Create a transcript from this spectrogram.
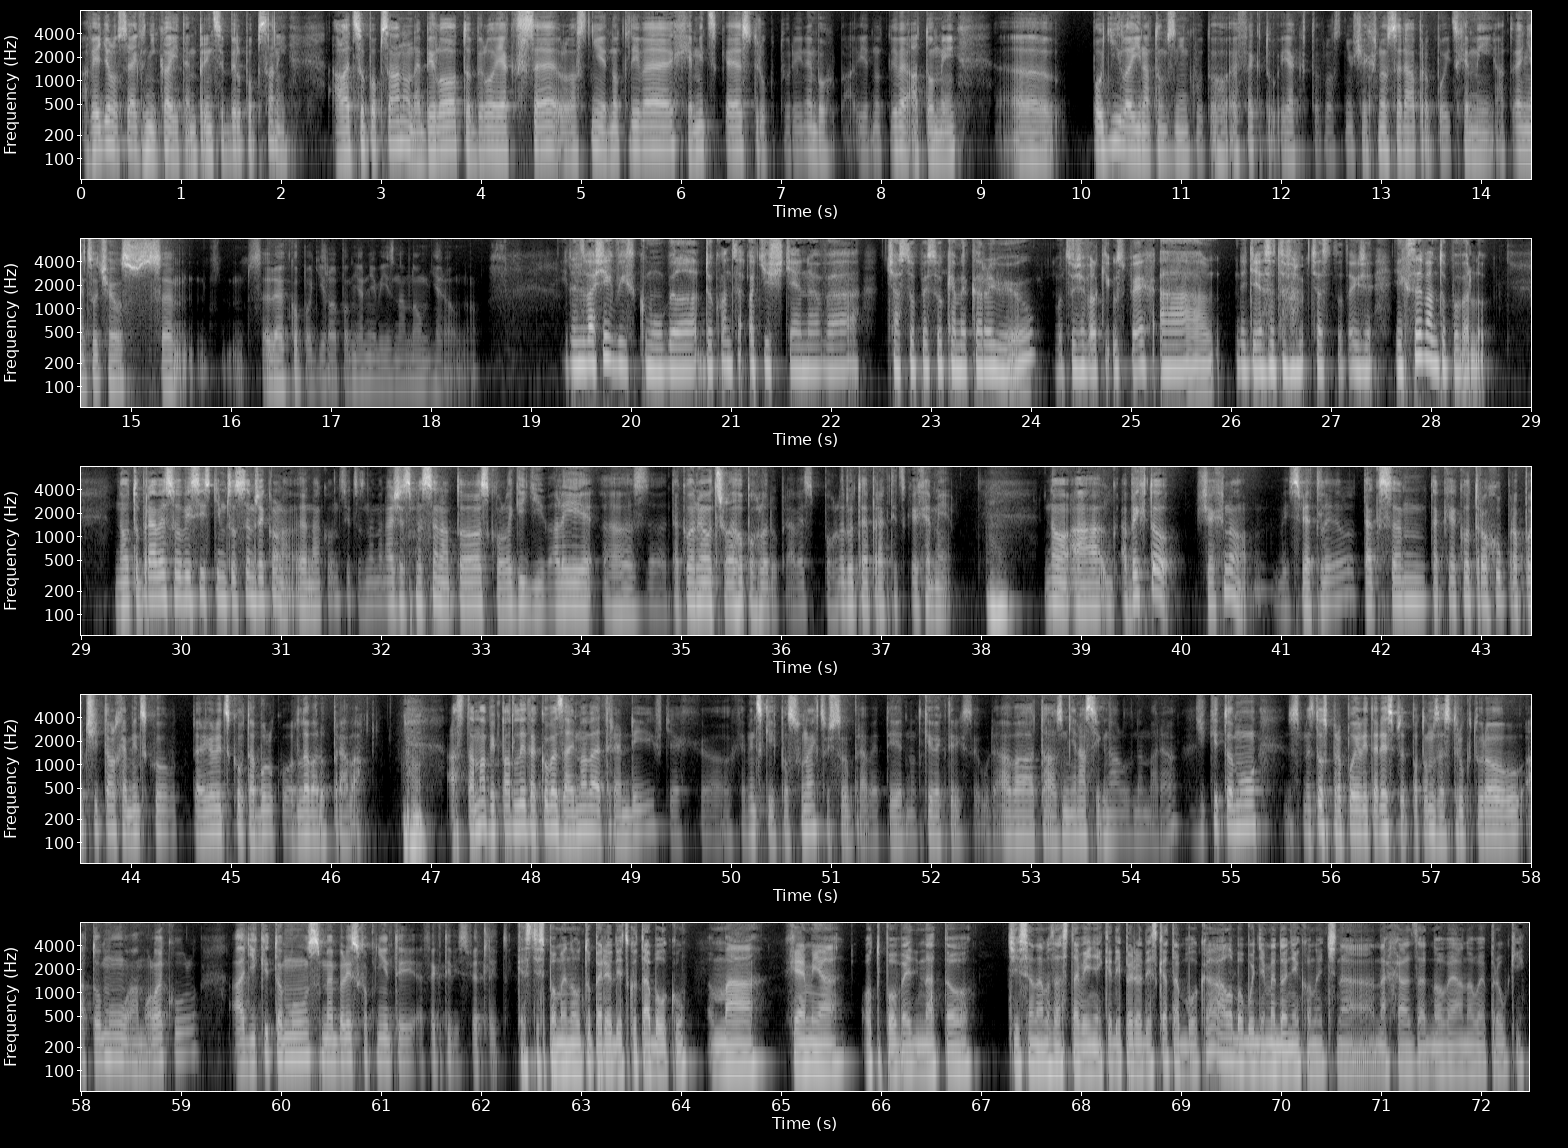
a vědělo se, jak vznikají. Ten princip byl popsaný. Ale co popsáno nebylo, to bylo, jak se vlastně jednotlivé chemické struktury nebo jednotlivé atomy eh, podílejí na tom vzniku toho efektu, jak to vlastně všechno se dá propojit s chemií. A to je něco, čeho se, se jako podílel poměrně významnou měrou. No. Jeden z vašich výzkumů byl dokonce otištěn v časopisu Chemical Review, což je velký úspěch a neděje se to velmi často, takže jak se vám to povedlo? No to právě souvisí s tím, co jsem řekl na, na konci. To znamená, že jsme se na to s kolegy dívali uh, z takového celého pohledu, právě z pohledu té praktické chemie. Mm. No a abych to všechno vysvětlil, tak jsem tak jako trochu propočítal chemickou periodickou tabulku od leva doprava. Mm. A z tam vypadly takové zajímavé trendy v těch eh, chemických posunech, což jsou právě ty jednotky, ve kterých se udává ta změna signálu v NMR. Díky tomu jsme to propojili tedy potom se strukturou atomů a molekul a díky tomu jsme byli schopni ty efekty vysvětlit. Když jste vzpomenul tu periodickou tabulku, má chémia odpověď na to, či se nám zastaví někdy periodická tabulka, alebo budeme do nekonečna nacházet nové a nové prvky?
